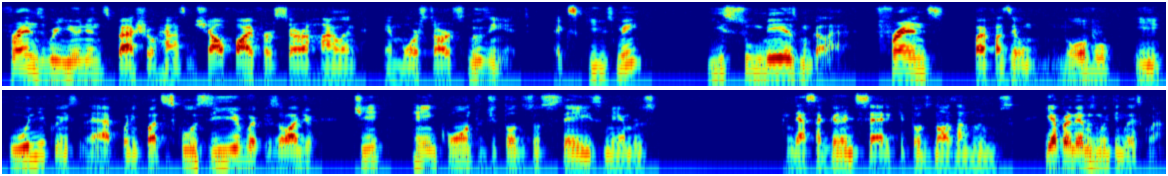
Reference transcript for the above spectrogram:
Friends Reunion Special has Michelle Pfeiffer, Sarah Hyland and more stars losing it. Excuse me? Isso mesmo, galera. Friends vai fazer um novo e único, né, por enquanto exclusivo episódio de reencontro de todos os seis membros dessa grande série que todos nós amamos e aprendemos muito inglês com ela.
